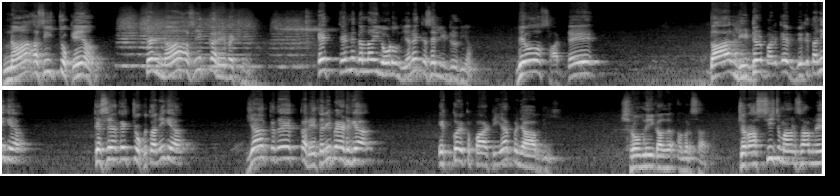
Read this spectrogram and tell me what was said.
ਨਾ ਅਸੀਂ ਝੁਕੇ ਆ ਤੇ ਨਾ ਅਸੀਂ ਘਰੇ ਬੈਠੇ ਹਾਂ। ਇਹ ਤਿੰਨ ਗੱਲਾਂ ਹੀ ਲੋੜ ਹੁੰਦੀਆਂ ਨੇ ਕਿਸੇ ਲੀਡਰ ਦੀਆਂ। ਵੀ ਉਹ ਸਾਡੇ ਦਾ ਲੀਡਰ ਬਣ ਕੇ ਵਿਕ ਤਾਂ ਨਹੀਂ ਗਿਆ, ਕਿਸੇ ਅੱਗੇ ਝੁਕ ਤਾਂ ਨਹੀਂ ਗਿਆ, ਜਾਂ ਕਦੇ ਘਰੇ ਤਾਂ ਨਹੀਂ ਬੈਠ ਗਿਆ। ਇੱਕੋ ਇੱਕ ਪਾਰਟੀ ਆ ਪੰਜਾਬ ਦੀ, ਸ਼੍ਰੋਮਣੀ ਅਕਾਲੀ ਦਲ ਅੰਮ੍ਰਿਤਸਰ। 84 ਚ ਮਾਨ ਸਾਹਿਬ ਨੇ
